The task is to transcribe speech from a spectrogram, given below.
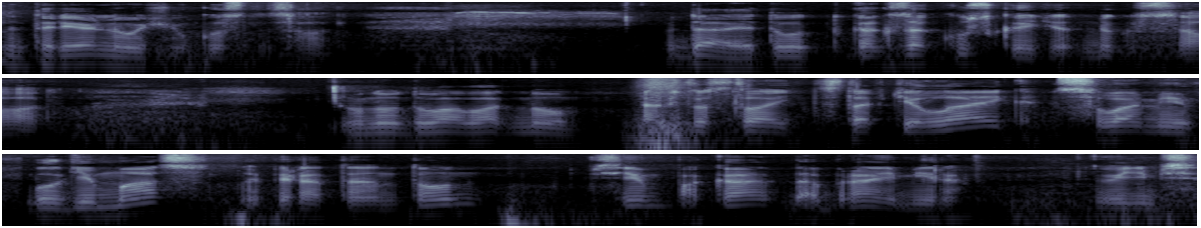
Это реально очень вкусный салат. Да, это вот как закуска идет, только салат. Оно два в одном. Так что ставьте лайк. С вами был Димас, оператор Антон. Всем пока, добра и мира. Увидимся.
